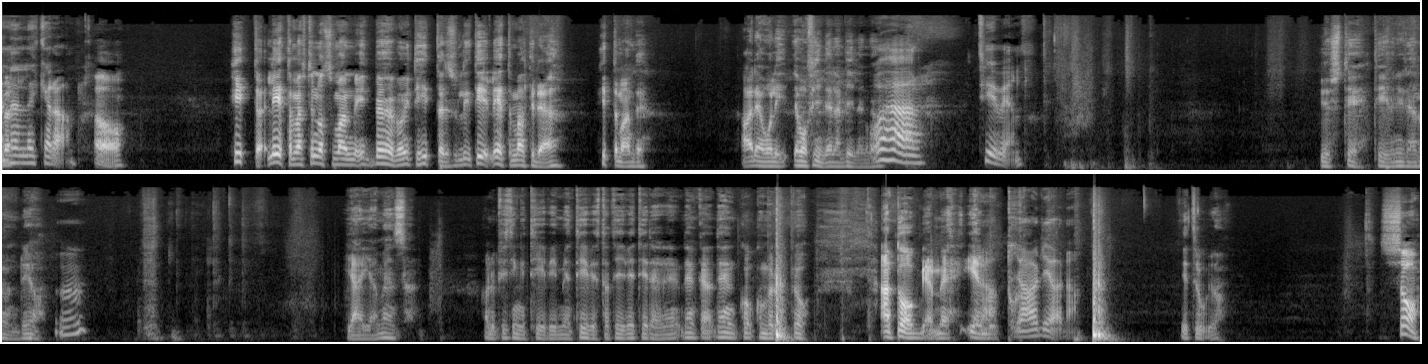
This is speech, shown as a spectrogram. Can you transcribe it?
Den där. är likadan. Ja. Hitta, letar man efter något som man behöver och inte hittar det så le- letar man alltid där. Hittar man det. Ja, det var, det var fin den här bilen. Och här tvn. Just det, tvn är där under ja. Mm. Jajamensan. Ja, det finns ingen tv men tv-stativet är där. Den, den, den kom- kommer upp på antagligen med Ja, elmotor. ja det gör den. Det tror jag. Så.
